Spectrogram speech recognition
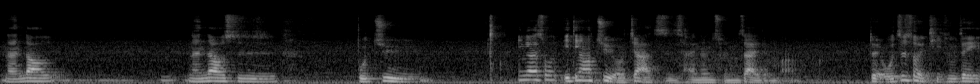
难道？难道是不具？应该说一定要具有价值才能存在的吗？对我之所以提出这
